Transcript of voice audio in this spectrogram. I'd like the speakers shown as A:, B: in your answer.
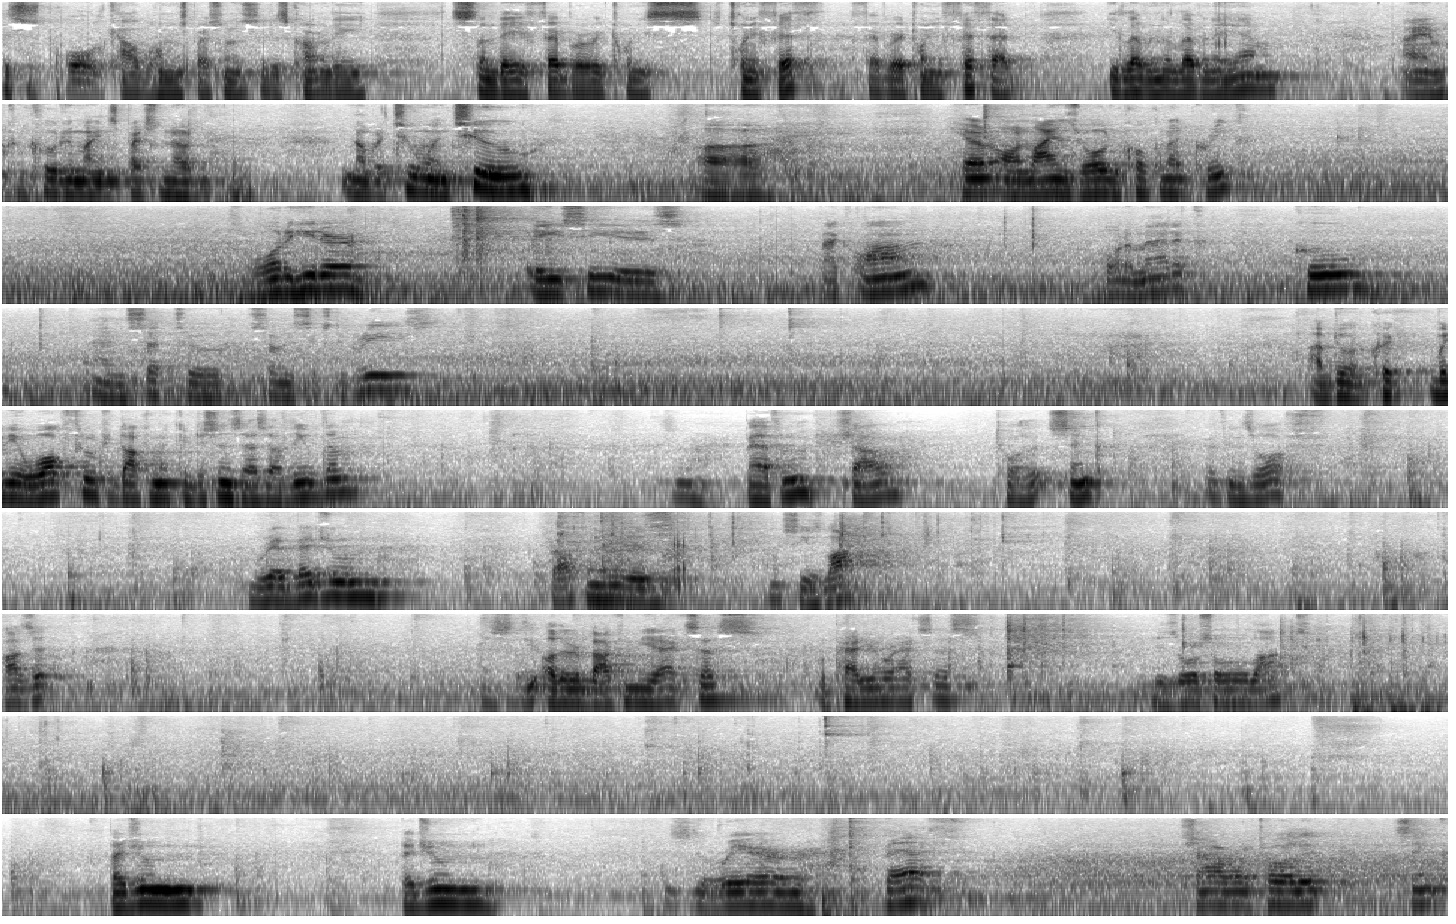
A: This is Paul Home Inspections. It is currently Sunday, February 20, 25th, February 25th at 11 11 a.m. I am concluding my inspection of number 212 uh, here on Lyons Road in Coconut Creek. Water heater, AC is back on, automatic, cool, and set to 76 degrees. I'm doing a quick video walkthrough to document conditions as I leave them. Bathroom, shower, toilet, sink, everything's off. Rear bedroom, balcony is, see, is locked. Closet. The other balcony access or patio access is also locked. Bedroom, bedroom is the rear bath, shower, toilet, sink.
